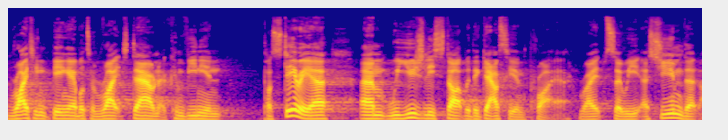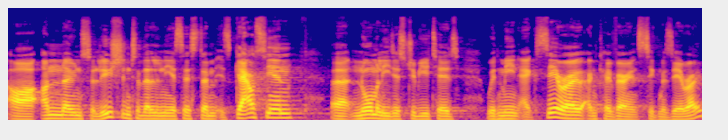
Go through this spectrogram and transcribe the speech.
writing, being able to write down a convenient posterior, um, we usually start with a Gaussian prior, right? So we assume that our unknown solution to the linear system is Gaussian, uh, normally distributed with mean x0 and covariance sigma 0.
